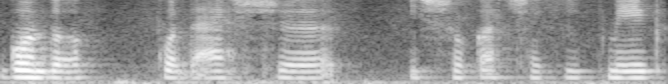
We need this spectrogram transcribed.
gondolkodás is sokat segít még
